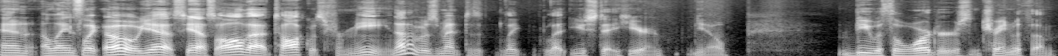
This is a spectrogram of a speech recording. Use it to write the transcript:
Elayne's like, "Oh yes, yes, all that talk was for me. None of it was meant to like let you stay here and you know be with the warders and train with them."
